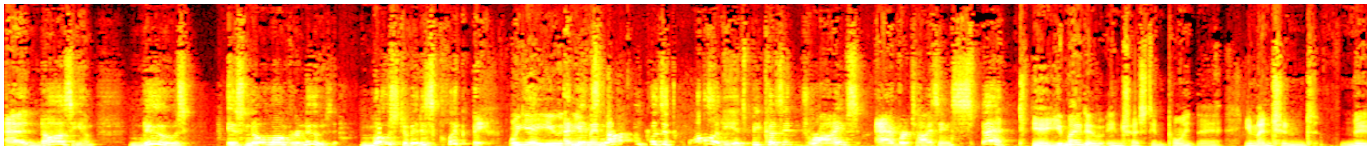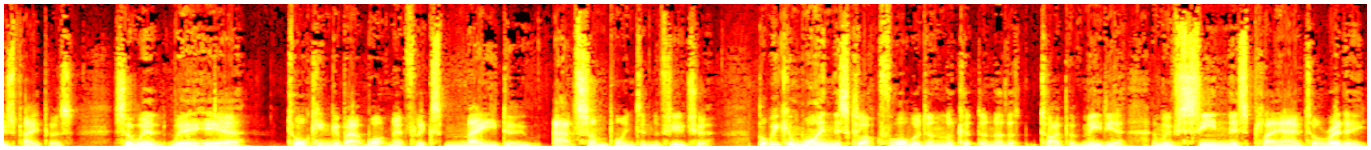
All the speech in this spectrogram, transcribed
ad nauseum. News is no longer news. Most of it is clickbait. Well, yeah, you and you it's not because it's quality; it's because it drives advertising spend. yeah, you made an interesting point there. You mentioned newspapers, so we're we're here talking about what Netflix may do at some point in the future. But we can wind this clock forward and look at another type of media, and we've seen this play out already.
